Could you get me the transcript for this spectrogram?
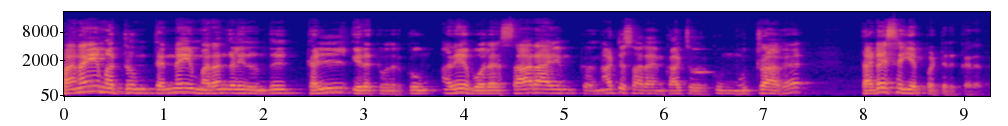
பனை மற்றும் தென்னை மரங்களிலிருந்து கல் இறக்குவதற்கும் அதே போல் சாராயம் க- நாட்டு சாராயம் காய்ச்சுவதற்கும் முற்றாக தடை செய்யப்பட்டிருக்கிறது.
